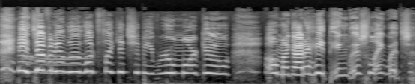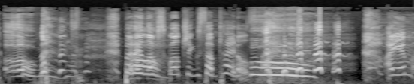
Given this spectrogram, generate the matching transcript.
It definitely looks like it should be Rue Morgue. Oh my god, I hate the English language. Oh my god. But I Oh. love ah. squelching subtitles. Oh. I am.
